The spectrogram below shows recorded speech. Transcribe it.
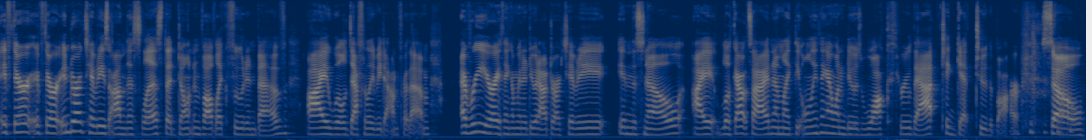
if there if there are indoor activities on this list that don't involve like food and bev, I will definitely be down for them. Every year I think I'm going to do an outdoor activity in the snow. I look outside and I'm like the only thing I want to do is walk through that to get to the bar. So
